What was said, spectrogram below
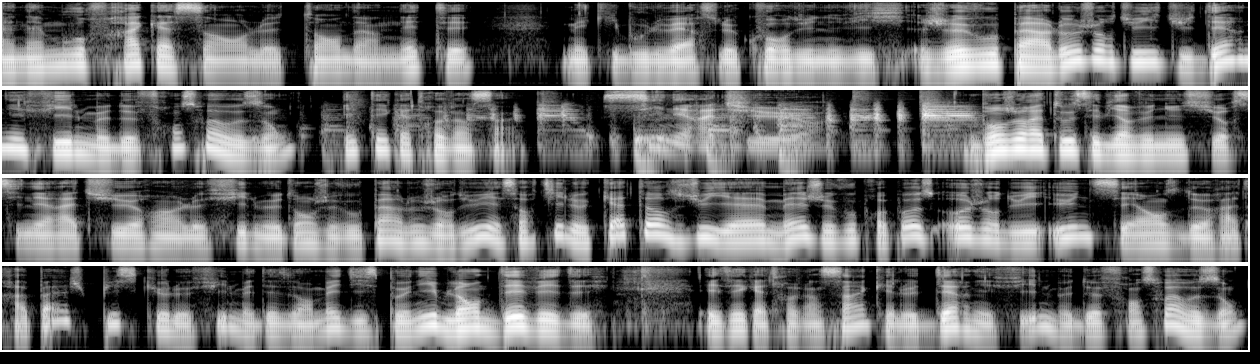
Un amour fracassant le temps d'un été, mais qui bouleverse le cours d'une vie. Je vous parle aujourd'hui du dernier film de François Ozon, Été 85. Cinérature. Bonjour à tous et bienvenue sur Cinérature. Le film dont je vous parle aujourd'hui est sorti le 14 juillet, mais je vous propose aujourd'hui une séance de rattrapage puisque le film est désormais disponible en DVD. Été 85 est le dernier film de François Ozon,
